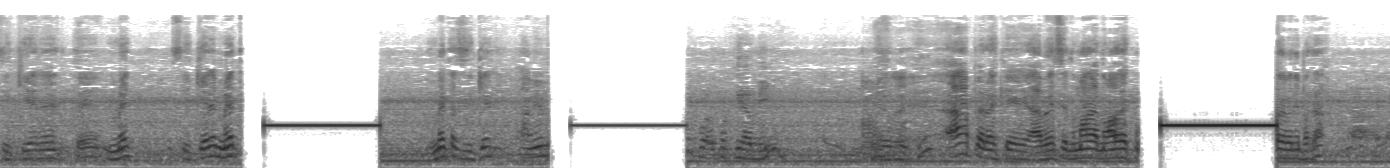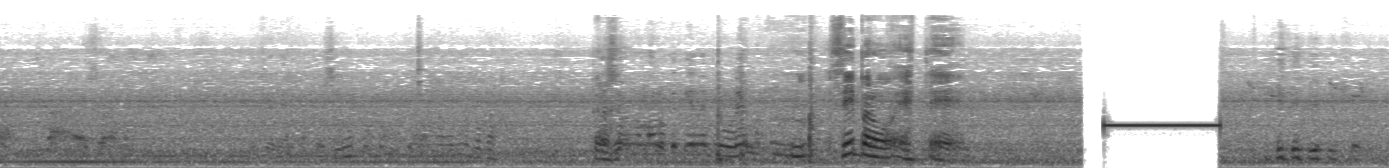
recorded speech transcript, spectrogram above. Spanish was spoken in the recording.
Si quiere, este, met, si quiere, meta. Meta si quiere. A mí me- ¿Por qué a mí? Ah, pero es que a veces nomás no hace de venir para acá. Pero sí, Eso es lo malo que tiene problemas. sí, pero este.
